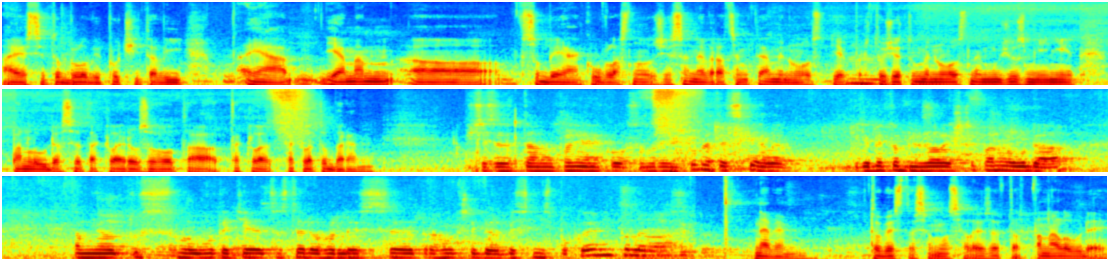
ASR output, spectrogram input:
a jestli to bylo vypočítavý. Já, já mám uh, v sobě nějakou vlastnost, že se nevracím k té minulosti, mm. protože tu minulost nemůžu změnit. Pan Louda se takhle rozhodl a takhle, takhle to berem. Ještě se tam úplně jako samozřejmě hypoteticky, ale kdyby to býval ještě pan Louda, a měl tu smlouvu teď, co jste dohodli s Prahou 3, byl by s ní spokojený podle vás? Nevím. To byste se museli zeptat pana Loudy.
